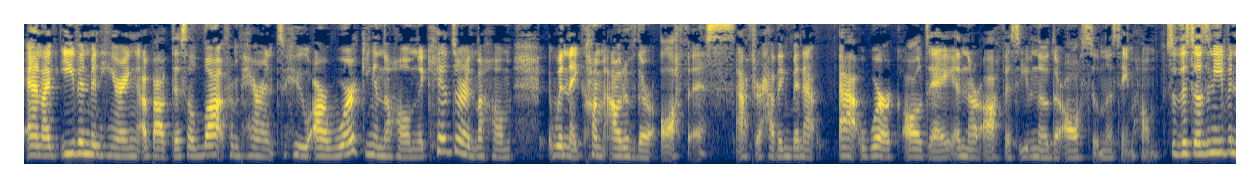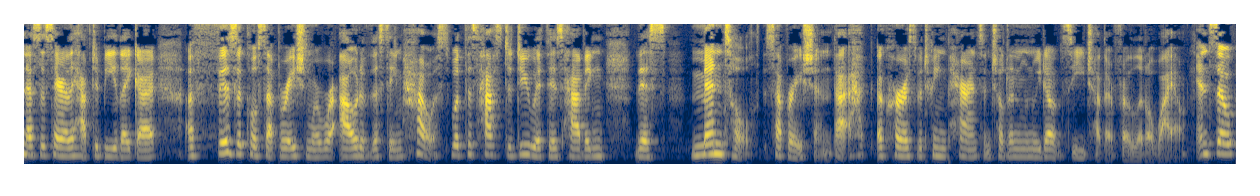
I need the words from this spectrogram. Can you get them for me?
And I've even been hearing about this a lot from parents who are working in the home. The kids are in the home when they come out of their office after having been at, at work all day in their office, even though they're all still in the same home. So this doesn't even necessarily have to be like a, a physical separation where we're out of the same house. What this has to do with is having this mental separation that occurs between parents and children when we don't see each other for a little while. And so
